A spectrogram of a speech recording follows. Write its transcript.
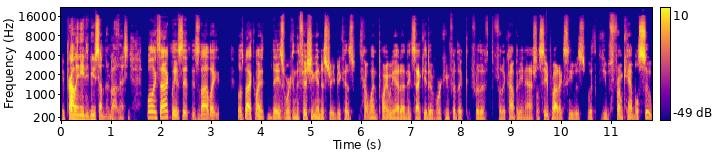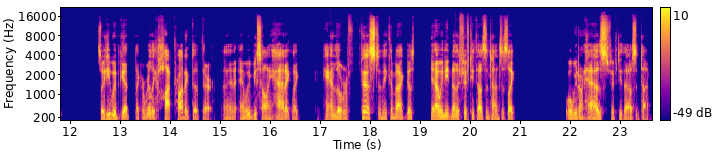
we probably need to do something about this. Well, exactly. It's it, it's not like well, it's back in my days working in the fishing industry because at one point we had an executive working for the for the for the company National Sea Products. He was with he was from Campbell's Soup, so he would get like a really hot product out there, and, and we'd be selling haddock like hands over fist, and he come back and goes, "Yeah, we need another fifty thousand tons." It's like, well, we don't has fifty thousand ton.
